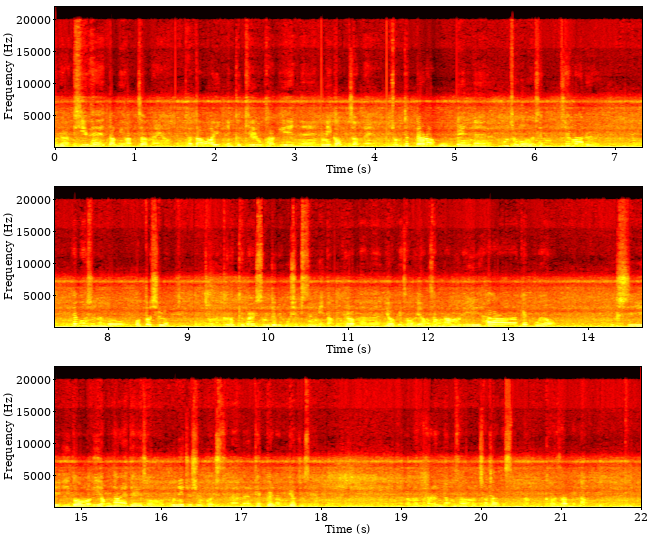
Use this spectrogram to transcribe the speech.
우리가 기회의 땅이 맞잖아요. 다 나와 있는 그 길로 가기에는 의미가 없잖아요. 좀 특별하고 있는 호주 월 생, 생활을 해보시는 거 어떠실런지 저는 그렇게 말씀드리고 싶습니다. 그러면은 여기서 영상 마무리 하겠고요. 혹시 이거 이 영상에 대해서 문의 주실 거 있으면 댓글 남겨주세요. 다른 영상으로 찾아오겠습니다. 감사합니다.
